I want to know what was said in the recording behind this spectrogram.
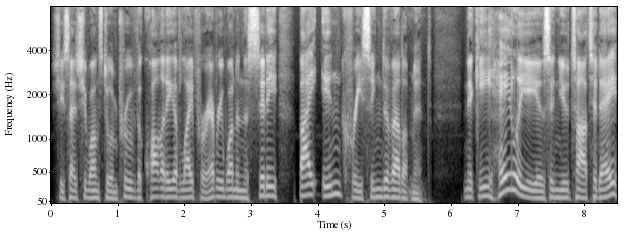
She says she wants to improve the quality of life for everyone in the city by increasing development. Nikki Haley is in Utah today,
